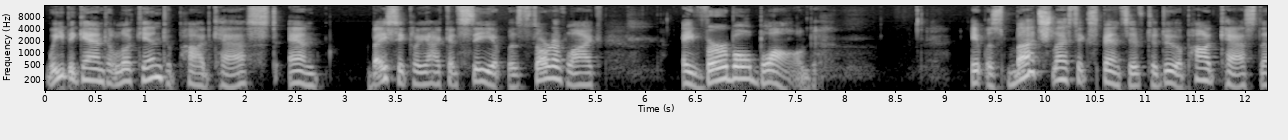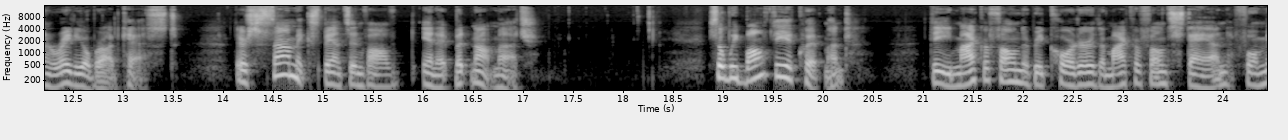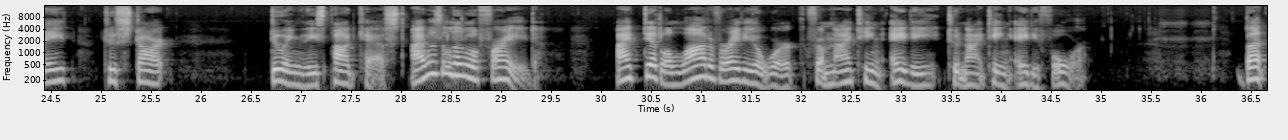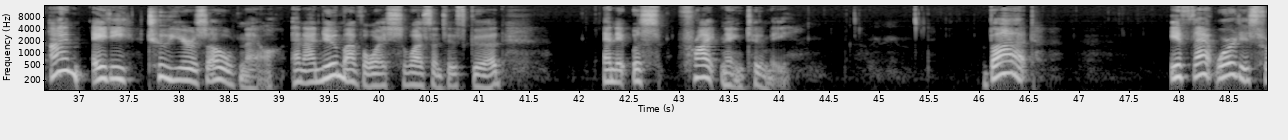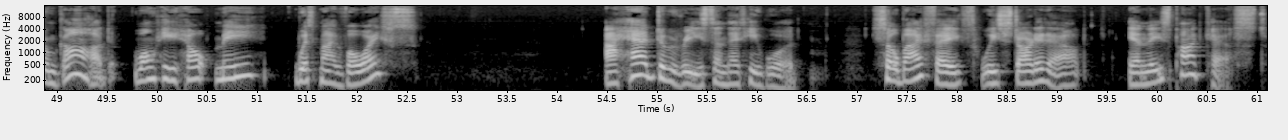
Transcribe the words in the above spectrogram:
we began to look into podcasts, and basically, I could see it was sort of like a verbal blog. It was much less expensive to do a podcast than a radio broadcast. There's some expense involved in it, but not much. So we bought the equipment the microphone, the recorder, the microphone stand for me to start doing these podcasts. I was a little afraid. I did a lot of radio work from 1980 to 1984. But I'm 82 years old now, and I knew my voice wasn't as good, and it was frightening to me. But if that word is from God, won't He help me with my voice? I had to reason that He would. So by faith, we started out in these podcasts.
